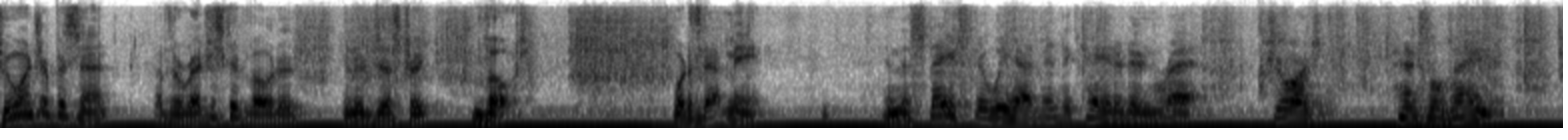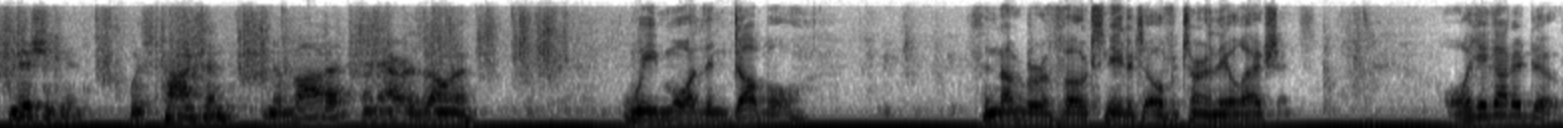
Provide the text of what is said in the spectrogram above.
200% of the registered voters in a district vote. What does that mean? In the states that we have indicated in red, Georgia, Pennsylvania, Michigan, Wisconsin, Nevada, and Arizona, we more than double the number of votes needed to overturn the elections. All you got to do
